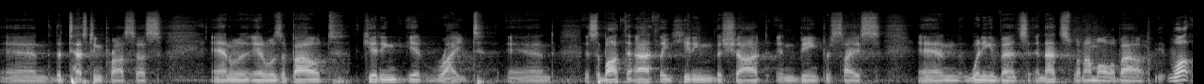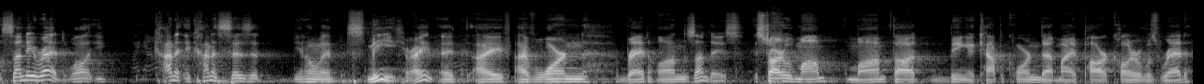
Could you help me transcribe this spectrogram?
and the testing process, and it was about getting it right. And it's about the athlete hitting the shot and being precise and winning events, and that's what I'm all about. Well, Sunday Red. Well, kind of it kind of says it. You know, it's me, right? It, I I've worn red on Sundays. It started with mom. Mom thought, being a Capricorn, that my power color was red,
